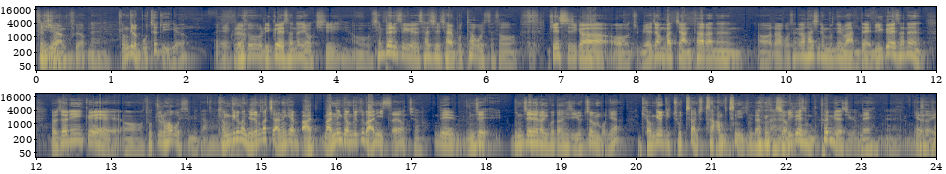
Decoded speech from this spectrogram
그렇죠. 않고요. 네. 경기를 못해도 이겨요. 네, 그래도 리그에서는 역시 어, 챔피언스 리그 사실 잘 못하고 있어서 PSG가 어, 좀 예전 같지 않다라는 어, 라고 생각하시는 분들이 많은데 리그에서는 여전히 꽤 어, 독주를 하고 있습니다. 경기력은 예전 같지 않은 게 맞, 맞는 경기도 많이 있어요. 그렇죠. 근데 문제 문제라기보다는 이제 요점은 뭐냐? 경기력이 좋든 안 좋든 아무튼 이긴다는 거죠. 네, 리그에서 무패입니다 지금. 네. 네, 그래서 이제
